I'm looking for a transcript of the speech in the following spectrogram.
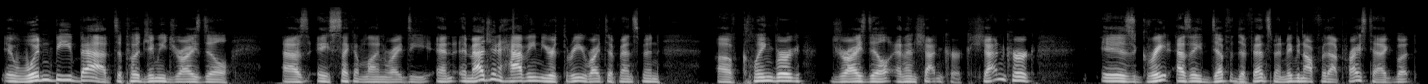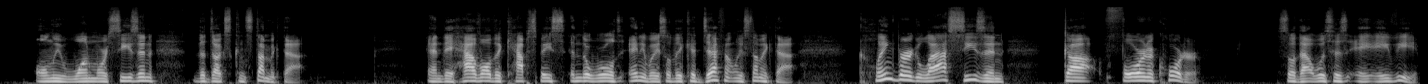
It wouldn't be bad to put Jamie Drysdale as a second line right D. And imagine having your three right defensemen of Klingberg, Drysdale, and then Shattenkirk. Shattenkirk is great as a depth defenseman, maybe not for that price tag, but only one more season, the Ducks can stomach that. And they have all the cap space in the world anyway, so they could definitely stomach that. Klingberg last season got four and a quarter. So that was his AAV.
